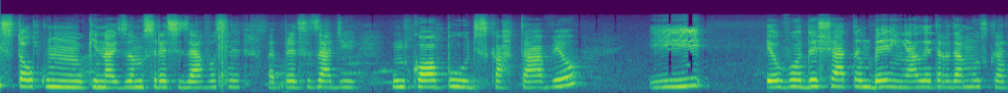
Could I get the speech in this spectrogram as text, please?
Estou com o que nós vamos precisar. Você vai precisar de um copo descartável e eu vou deixar também a letra da música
